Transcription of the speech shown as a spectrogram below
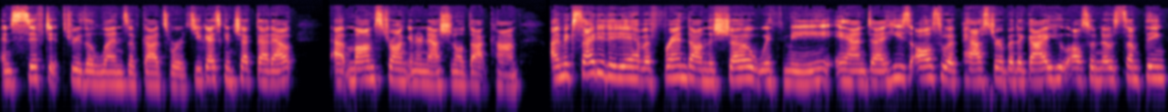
and sift it through the lens of God's words. You guys can check that out at momstronginternational.com. I'm excited today to have a friend on the show with me, and uh, he's also a pastor, but a guy who also knows something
